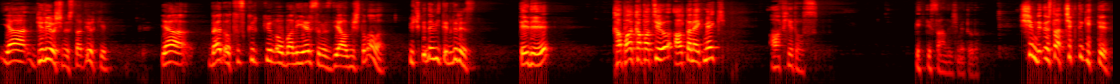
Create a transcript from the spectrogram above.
Ya gülüyor şimdi usta diyor ki ya ben 30-40 gün o balı yersiniz diye almıştım ama 3 günde bitirdiniz. Dedi. Kapağı kapatıyor. Alttan ekmek. Afiyet olsun. Bitti sandviç metodu. Şimdi üstad çıktı gitti.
